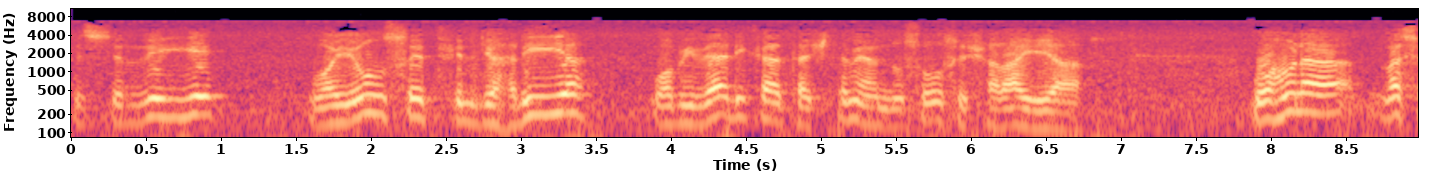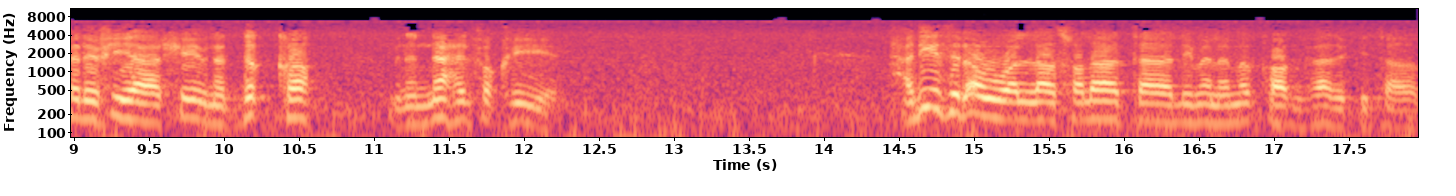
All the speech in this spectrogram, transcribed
في السرية وينصت في الجهرية وبذلك تجتمع النصوص الشرعية. وهنا مسألة فيها شيء من الدقة من الناحية الفقهية. الحديث الأول لا صلاة لمن لم يقرأ بهذا الكتاب.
